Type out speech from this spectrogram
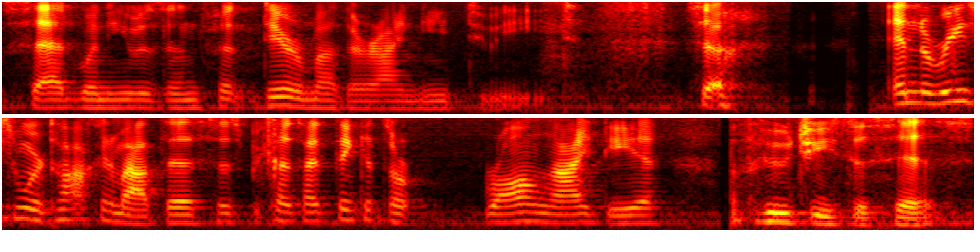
said when he was infant, Dear mother, I need to eat. So and the reason we're talking about this is because I think it's a wrong idea of who Jesus is.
